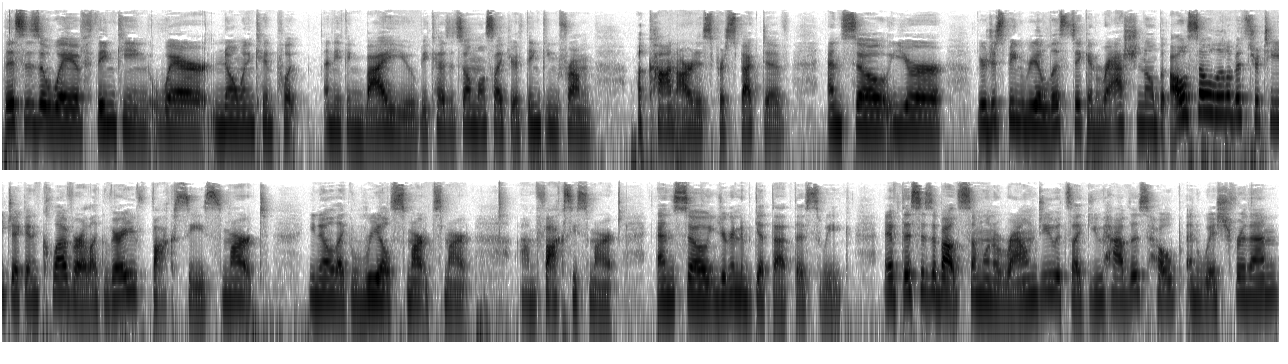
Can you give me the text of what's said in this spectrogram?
this is a way of thinking where no one can put anything by you because it's almost like you're thinking from a con artist perspective. And so you're you're just being realistic and rational, but also a little bit strategic and clever, like very foxy, smart, you know, like real smart, smart, um, foxy smart. And so you're going to get that this week. If this is about someone around you, it's like you have this hope and wish for them.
